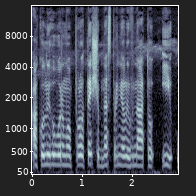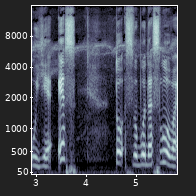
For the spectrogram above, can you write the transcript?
А коли говоримо про те, щоб нас прийняли в НАТО і у ЄС, то свобода слова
